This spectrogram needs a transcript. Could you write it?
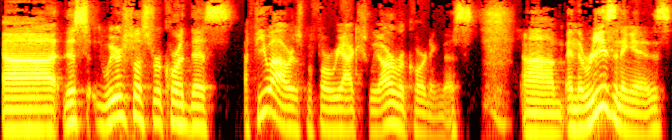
Uh, this, we were supposed to record this a few hours before we actually are recording this. Um, and the reasoning is,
